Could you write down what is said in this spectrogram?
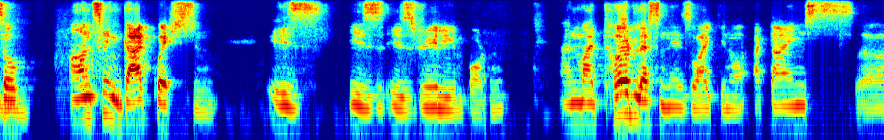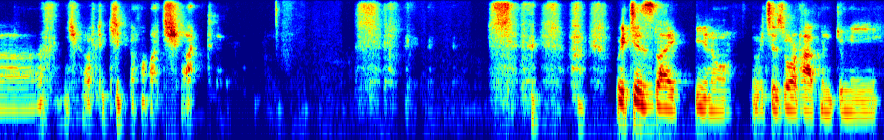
so hmm. answering that question is is is really important and my third lesson is like you know at times uh, you have to keep your mouth shut. Which is like you know which is what happened to me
